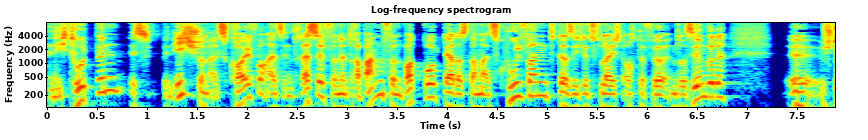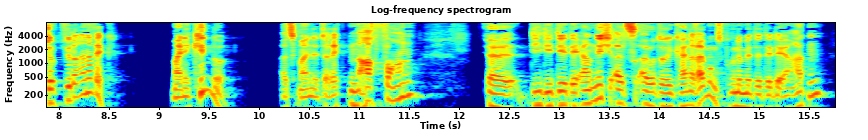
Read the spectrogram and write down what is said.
wenn ich tot bin, ist, bin ich schon als Käufer, als Interesse für einen Trabant von Wartburg, der das damals cool fand, der sich jetzt vielleicht auch dafür interessieren würde, äh, stirbt wieder einer weg. Meine Kinder, als meine direkten Nachfahren, äh, die die DDR nicht als, oder die keine Reibungspunkte mit der DDR hatten,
